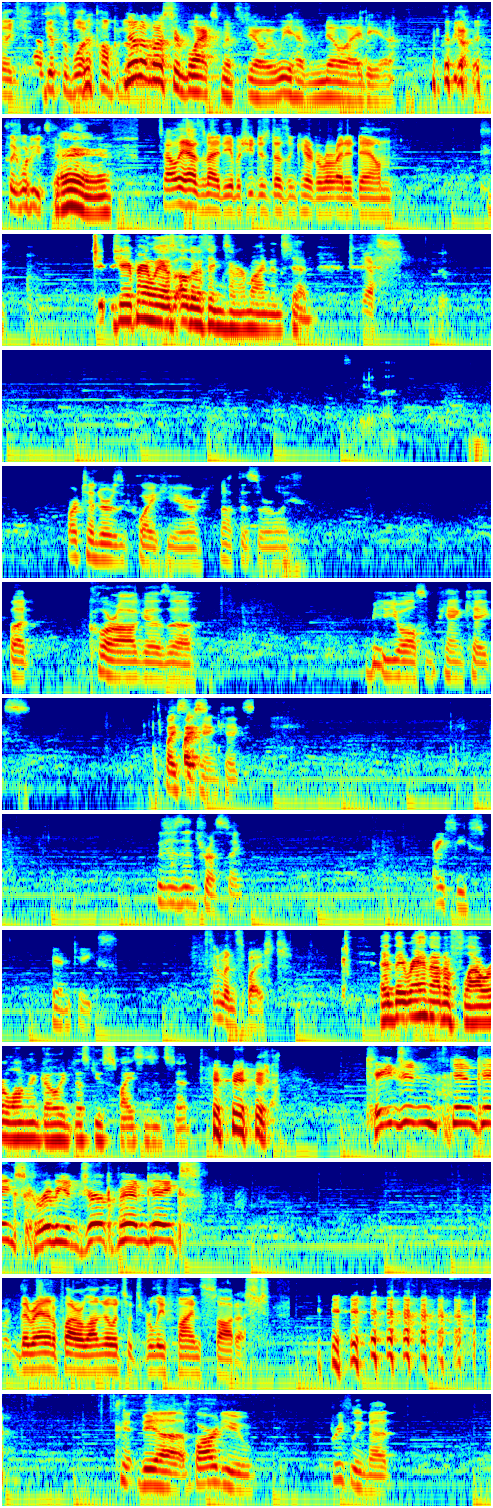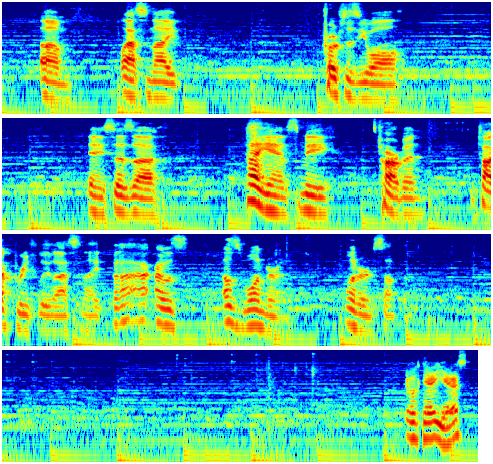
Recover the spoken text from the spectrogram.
Like, get some blood pumping. None of us are blacksmiths, Joey. We have no idea. Yeah, it's like what do you? think? Eh. Sally has an idea, but she just doesn't care to write it down. She, she apparently has other things in her mind instead. Yes. See here, the bartender isn't quite here, not this early. But Korog has uh, made you all some pancakes. Spicy Spicy. pancakes. Which is interesting. Spicy pancakes. Cinnamon spiced. And they ran out of flour long ago. and just used spices instead. Cajun pancakes, Caribbean jerk pancakes. they ran out of flour long ago, so it's really fine sawdust. the uh, bard you briefly met um, last night approaches you all, and he says, uh, "Hi, Yan, it's me, it's Tarbin. We talked briefly last night, but I, I was, I was wondering, wondering something. okay, yes.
